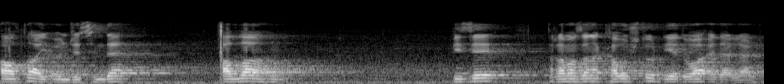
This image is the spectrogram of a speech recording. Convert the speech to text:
6 ay öncesinde Allah'ım bizi Ramazan'a kavuştur diye dua ederlerdi.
